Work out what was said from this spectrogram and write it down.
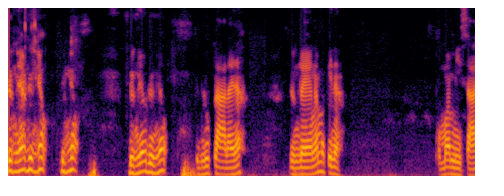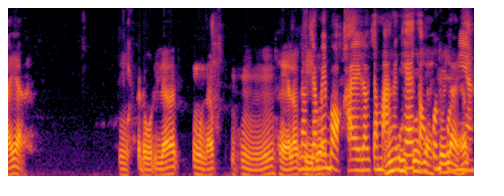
ดึงแล้วดึงแล้วดึงแล้วดึงแล้วดึงแล้วดึงลูกปลาอะไรนะดึงแรงนะเมื่อกี้เนี่ยผมว่ามีไซส์อะนี่กระโดดอีกแล้วนู่นครับอื้อหือแห่เราเราทีจะด้วไม่ยบอกใครเราจะมาอุ้ยแค่ตัวสองใหญ่คนตัวผัใหญ่วเมียครับ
